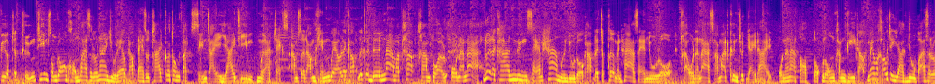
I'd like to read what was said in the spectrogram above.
เกือบจะถึงทีมสำรองของบาร์เซโลนาอยู่แล้วครับ แต่สุดท้ายก็ต้องตัดสินใจย้ายทีม เมื่ออาแจ็กซ์อัมสเตอร์ดัมเห็นแววแล้วครับ แล้วก็เดินหน้ามาทาบทามตัวโอนาน่าด้วยราคา 150,000 ยูโรครับ และจะเพิ่มเป็น 500,000 ยูโร ถ้าโอนาน่าสามารถขึ้นชุดใหญ่ได้ โอนาน่าตอบตกลงทันทีครับ แม้ว่าเขาจะอยากอยู่บาร์เซโล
